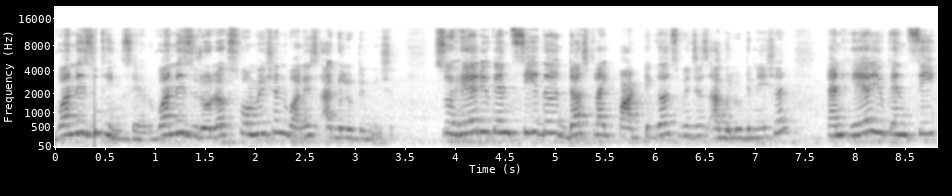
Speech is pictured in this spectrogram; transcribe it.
one is things here. One is Rouleaux formation, one is agglutination. So here you can see the dust like particles which is agglutination and here you can see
